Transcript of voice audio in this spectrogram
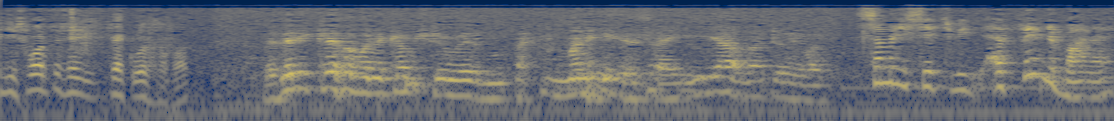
Die swartes het die plek oorgevat. They're very clever when it comes to where money is. Like, yeah, what do what? Somebody said to me, a friend of mine,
